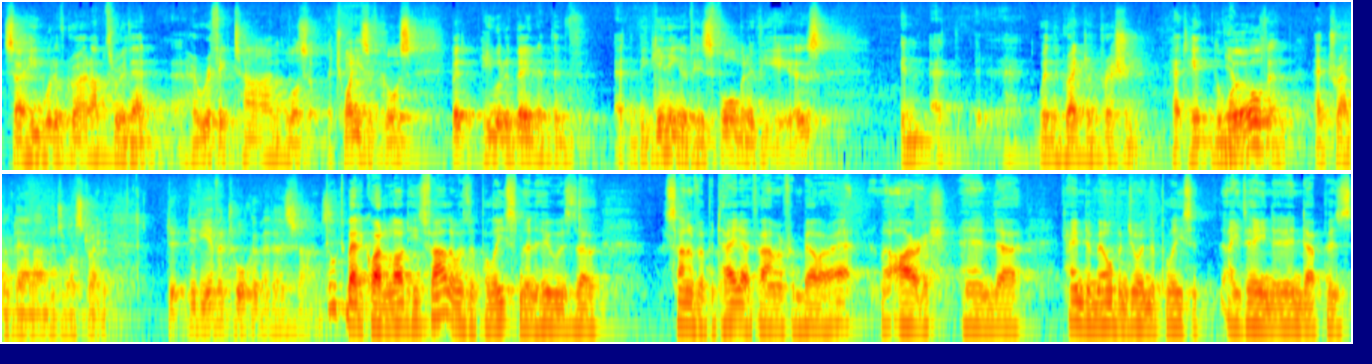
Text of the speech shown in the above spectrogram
So he would have grown up through that uh, horrific time, also the 20s, of course, but he would have been at the, at the beginning of his formative years in, at, uh, when the Great Depression had hit the yep. world and had travelled down under to Australia. D- did he ever talk about those times? Talked about it quite a lot. His father was a policeman who was the son of a potato farmer from Ballarat, Irish, and uh, came to Melbourne, joined the police at 18, and ended up as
